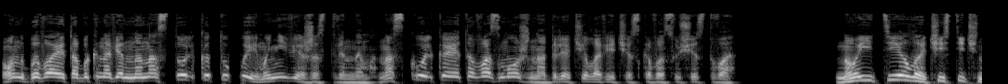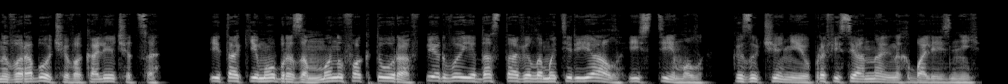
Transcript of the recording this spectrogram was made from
Он бывает обыкновенно настолько тупым и невежественным, насколько это возможно для человеческого существа. Но и тело частичного рабочего калечится, и таким образом мануфактура впервые доставила материал и стимул к изучению профессиональных болезней.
